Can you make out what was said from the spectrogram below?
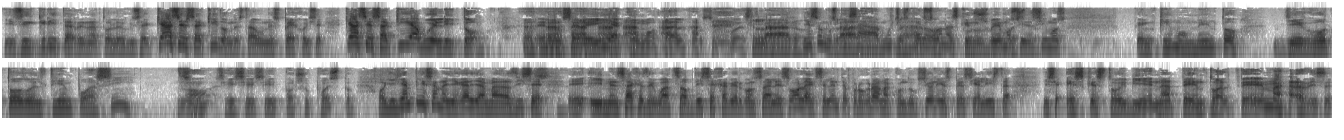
y sí grita Renato Leduc y dice, ¿qué haces aquí? Donde estaba un espejo, y dice, ¿qué haces aquí, abuelito? Él no se veía como tal, por supuesto. ¿no? Claro, Y eso nos claro, pasa a muchas claro, personas que nos vemos y decimos, ¿en qué momento llegó todo el tiempo así? ¿No? Sí, sí, sí, por supuesto. Oye, ya empiezan a llegar llamadas, dice, eh, y mensajes de WhatsApp. Dice Javier González, hola, excelente programa, conducción y especialista. Dice, es que estoy bien atento al tema. Dice,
